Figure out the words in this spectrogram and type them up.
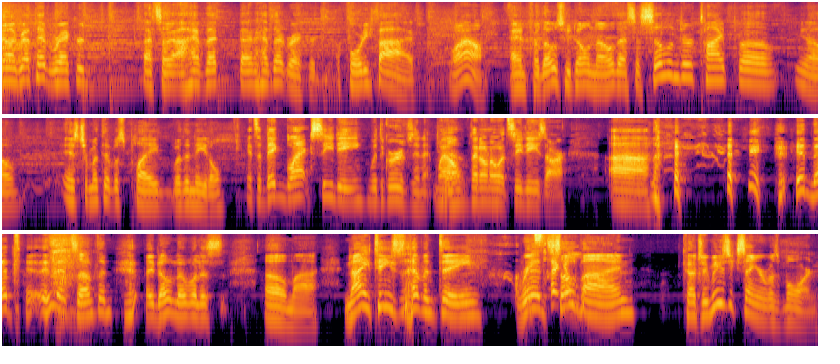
Know, I got that record. That's a, I have that that have that record. A 45. Wow. And for those who don't know, that's a cylinder type uh, you know, instrument that was played with a needle. It's a big black CD with grooves in it. Well, Yeah. they don't know what CDs are. Uh, isn't that isn't that something? They don't know what it's. Oh my! 1917, Red It's like a- Sovine, country music singer, was born.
